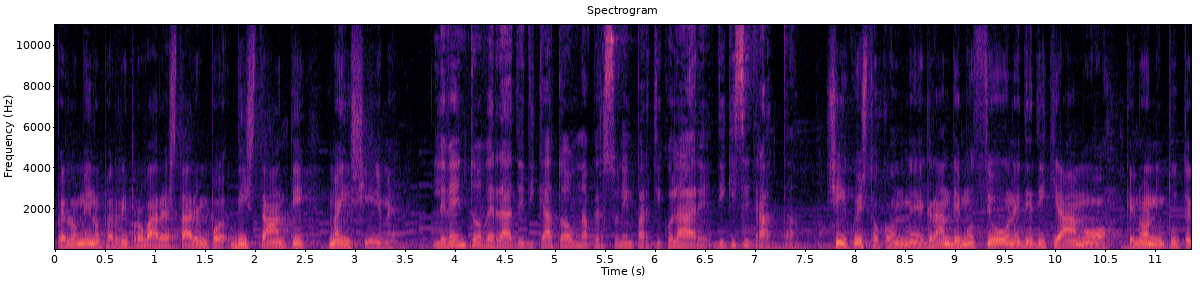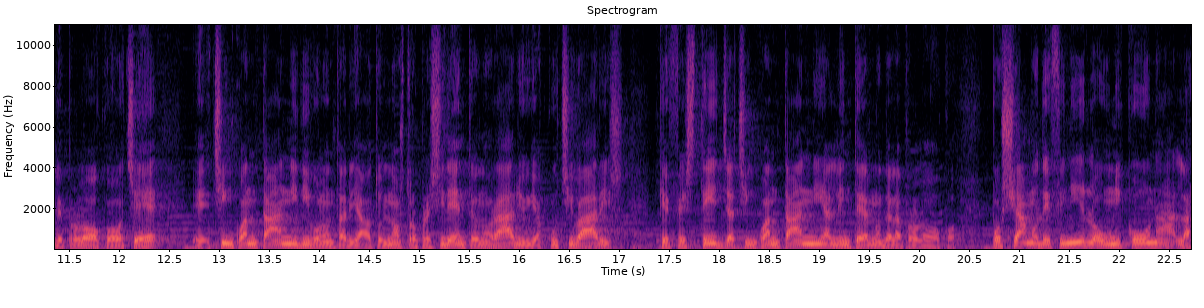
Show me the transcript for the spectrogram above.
perlomeno per riprovare a stare un po' distanti ma insieme. L'evento verrà dedicato a una persona in particolare, di chi si tratta? Sì, questo con grande emozione dedichiamo, che non in tutte le proloco c'è, 50 anni di volontariato. Il nostro presidente onorario, Iacucci Varis, che festeggia 50 anni all'interno della Proloco. Possiamo definirlo un'icona, la,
